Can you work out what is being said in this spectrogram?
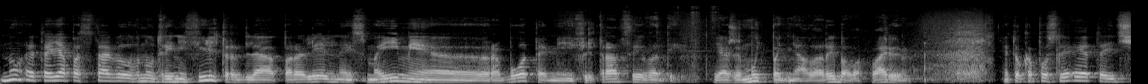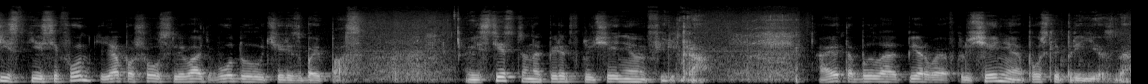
Ну, это я поставил внутренний фильтр для параллельной с моими э, работами фильтрации воды. Я же муть поднял, а рыба в аквариуме. И только после этой чистки и сифонки я пошел сливать воду через байпас. Естественно, перед включением фильтра. А это было первое включение после приезда.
